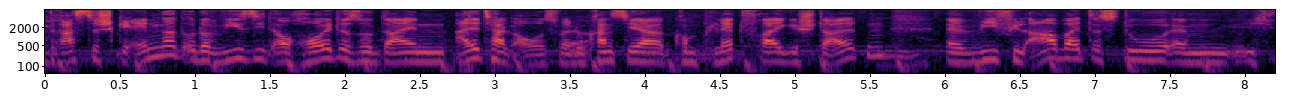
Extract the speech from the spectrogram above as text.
drastisch geändert oder wie sieht auch heute so dein Alltag aus? Weil ja. du kannst ja komplett frei gestalten. Mhm. Äh, wie viel arbeitest du? Ähm, ich,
